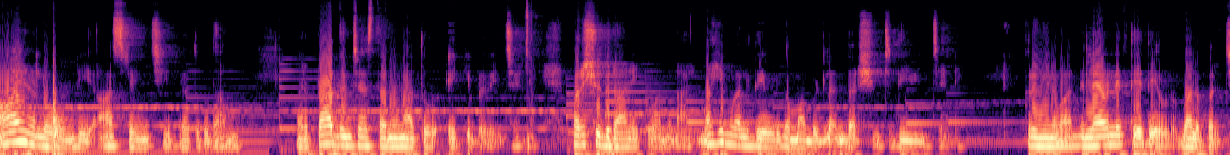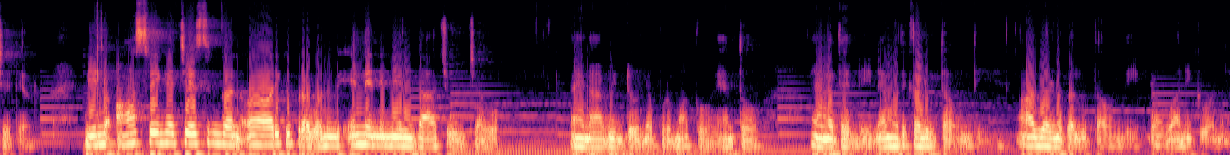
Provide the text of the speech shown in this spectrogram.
ఆయనలో ఉండి ఆశ్రయించి బ్రతుకుదాము. మరి ప్రార్థన చేస్తాను నాతో ఏకీభవించండి. పరిశుద్ధుడానికి వందనాలు. మహిమల దేవుడిగా మా బిడ్డలను దర్శించి దీవించండి. కృంగిన వారిని లేవనెత్తే దేవుడు బలపరిచే దేవుడు. నిన్ను ఆశ్రయంగా చేసిన వారికి ప్రభు నువ్వు ఎన్నెన్ని మేలు దాచి ఉంచావో ఆయన వింటూ ఉన్నప్పుడు మాకు ఎంతో నెమ్మదండి నెమ్మది కలుగుతూ ఉంది ఆదరణ కలుగుతూ ఉంది. ప్రభువానికి వందన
